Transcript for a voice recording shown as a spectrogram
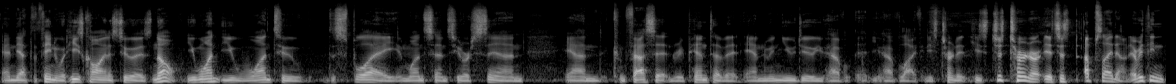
And yet the thing what he's calling us to is no, you want you want to display in one sense your sin and confess it and repent of it, and when you do, you have you have life. And he's turned it. He's just turned our. It's just upside down. Everything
